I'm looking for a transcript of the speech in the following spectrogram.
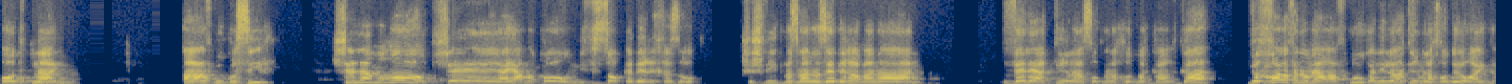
עוד תנאי. הרב קוק הוסיף שלמרות שהיה מקום לפסוק הדרך הזאת, ששביעית בזמן הזה דרבנן, ולהתיר לעשות מלאכות בקרקע, בכל אופן אומר הרב קוק, אני לא אתיר מלאכות דאורייתא.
